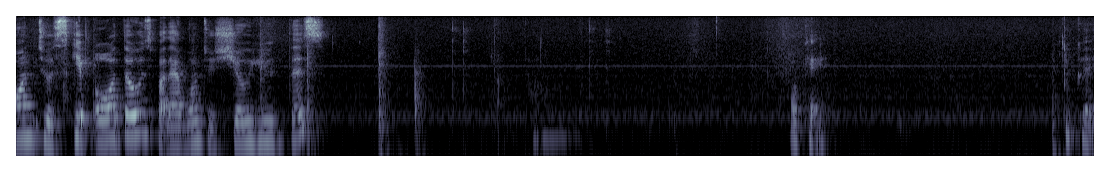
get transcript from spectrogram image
want to skip all those, but I want to show you this. Okay. Okay.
